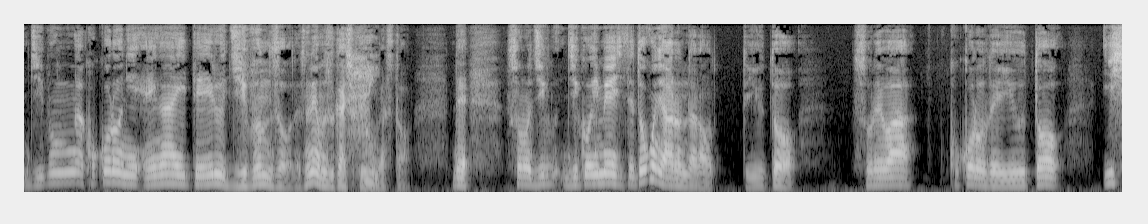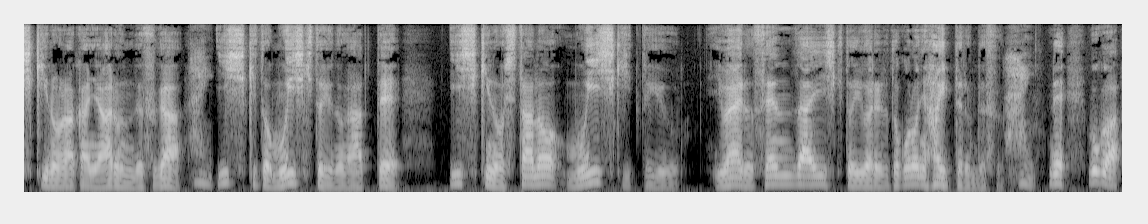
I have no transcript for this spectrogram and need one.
自分が心に描いている自分像ですね、難しく言いますと。はい、で、その自自己イメージってどこにあるんだろうっていうと、それは心で言うと、意識の中にあるんですが、はい、意識と無意識というのがあって、意識の下の無意識っていういわゆる潜在意識と言われるところに入ってるんです。はい、で、僕は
